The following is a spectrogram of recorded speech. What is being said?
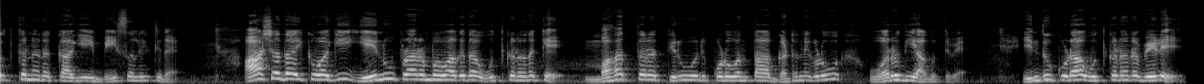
ಉತ್ಖನನಕ್ಕಾಗಿ ಮೀಸಲಿಟ್ಟಿದೆ. ಆಶಾದಾಯಕವಾಗಿ ಏನೂ ಪ್ರಾರಂಭವಾಗದ ಉತ್ಖನನಕ್ಕೆ ಮಹತ್ತರ ತಿರುವು ಕೊಡುವಂಥ ಘಟನೆಗಳು ವರದಿಯಾಗುತ್ತಿವೆ. ಇಂದು ಕೂಡ ಉತ್ಖನನ ವೇಳೆ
